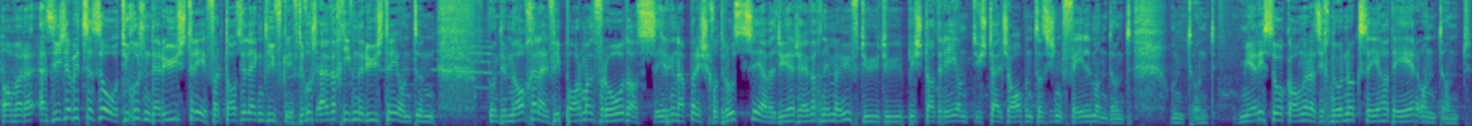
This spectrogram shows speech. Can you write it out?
aber es ist ein bisschen so. Du kannst in den drehen, für das ich irgendwie aufgreifen. Du kannst einfach in den drehen und, und, und im Nachhinein ein paar Mal froh, dass irgendjemand ist rausziehen weil du hörst einfach nicht mehr auf. Du, du bist da drin und du stellst ab und das ist ein Film und, und, und, und mir ist so gegangen, dass ich nur noch gesehen habe, der und, und,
